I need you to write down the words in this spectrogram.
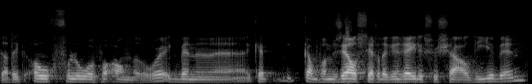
dat ik oog verloor voor anderen hoor. Ik, ben een, eh, ik, heb, ik kan van mezelf zeggen dat ik een redelijk sociaal dier ben.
